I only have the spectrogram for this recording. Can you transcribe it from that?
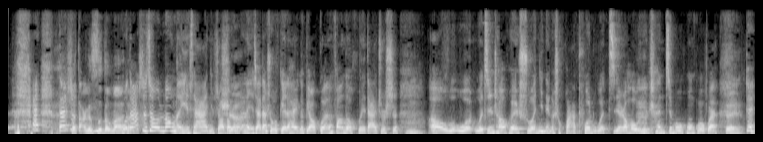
但是我打个字都麻烦。我当时就愣了一下，你知道吧？我愣了一下，但是我给了他一个比较官方的回答，就是，嗯，呃，我我我经常会说你那个是滑坡逻辑，然后我就嗯趁机蒙混过关。对，对，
